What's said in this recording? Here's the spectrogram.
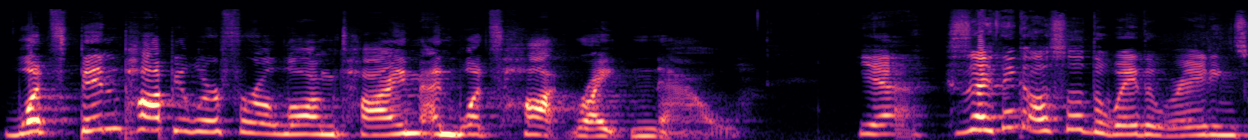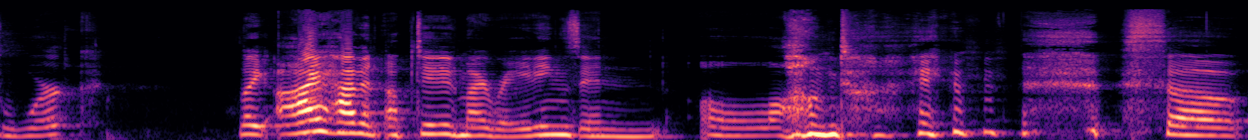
what's been popular for a long time and what's hot right now. Yeah, because I think also the way the ratings work, like I haven't updated my ratings in a long time. so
